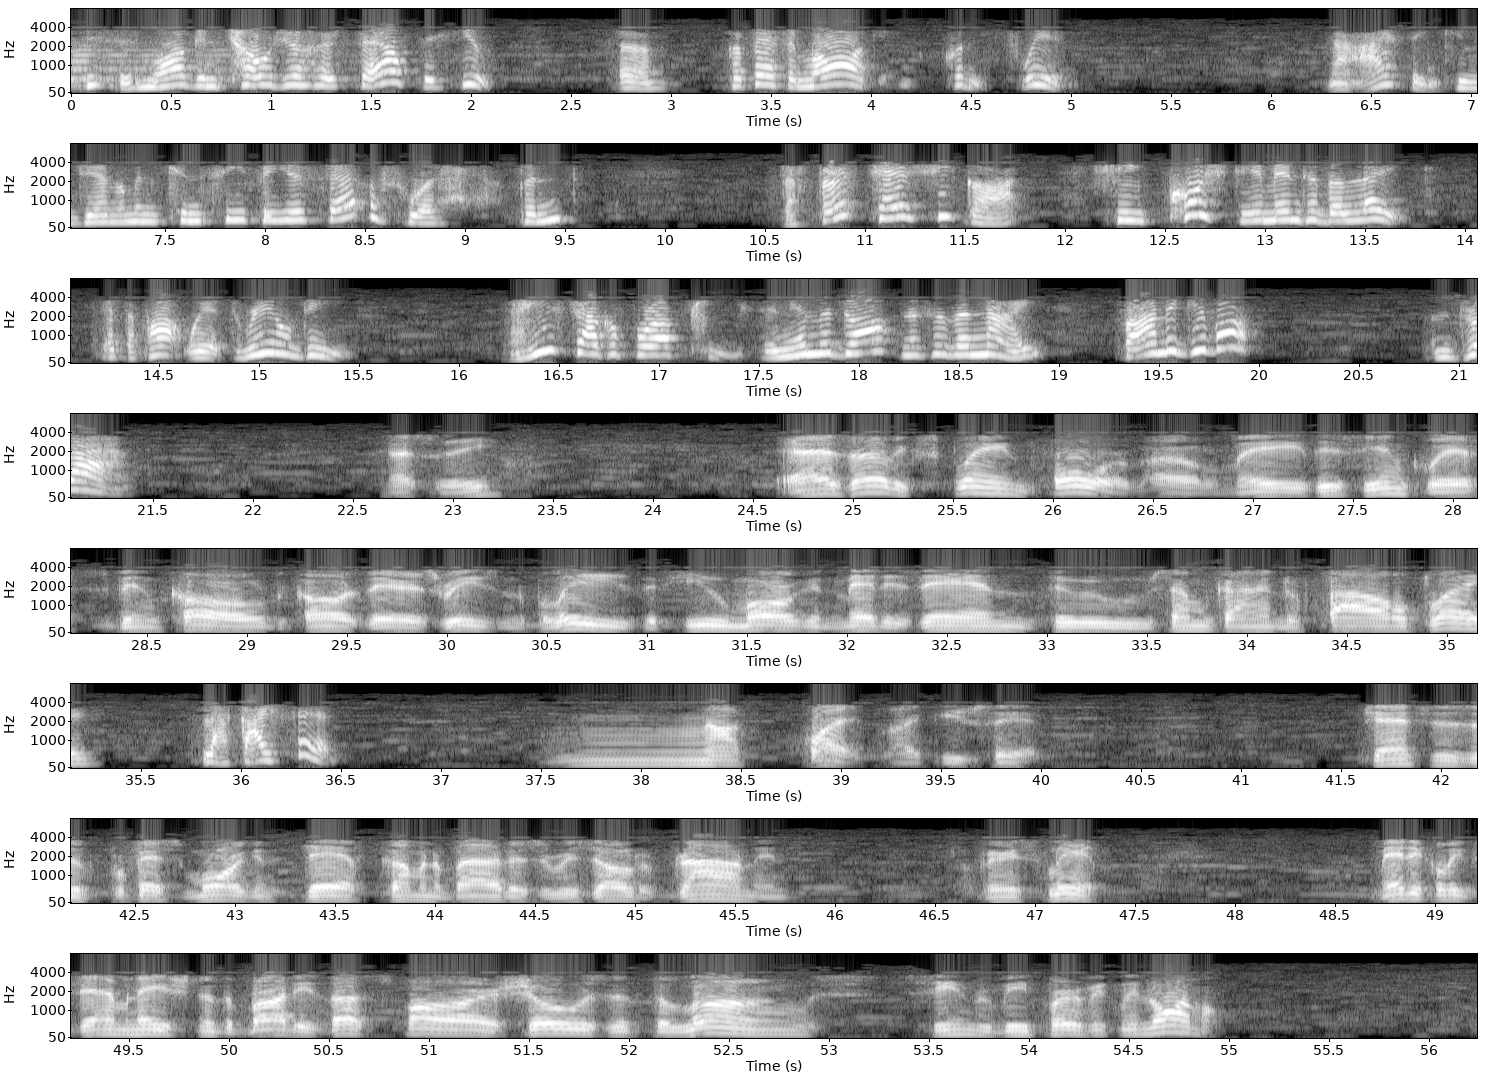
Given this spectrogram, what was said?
Mrs. Morgan told you herself that you, uh, Professor Morgan couldn't swim. Now, I think you gentlemen can see for yourselves what happened. The first chance she got, she pushed him into the lake at the part where it's real deep. Now, he struggled for a piece, and in the darkness of the night, finally give up and drowned. I see. As I've explained before, Viola May, this inquest has been called because there's reason to believe that Hugh Morgan met his end through some kind of foul play. Like I said. Mm, not quite like you said. Chances of Professor Morgan's death coming about as a result of drowning are very slim. Medical examination of the body thus far shows that the lungs seem to be perfectly normal.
